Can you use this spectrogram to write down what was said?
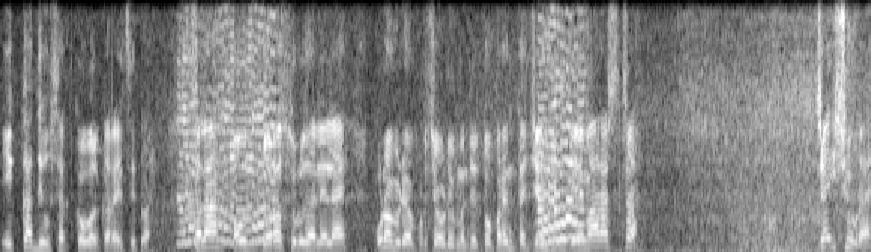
एका दिवसात कव्हर करायचे चला पाऊस जोरात सुरू झालेला आहे. पुन्हा व्हिडिओ पुढच्या व्हिडिओमध्ये तोपर्यंत जय हिंद जय महाराष्ट्र. जय शिवराय.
